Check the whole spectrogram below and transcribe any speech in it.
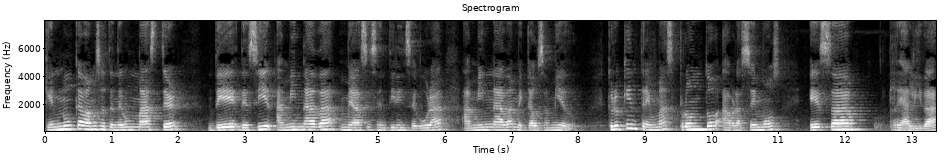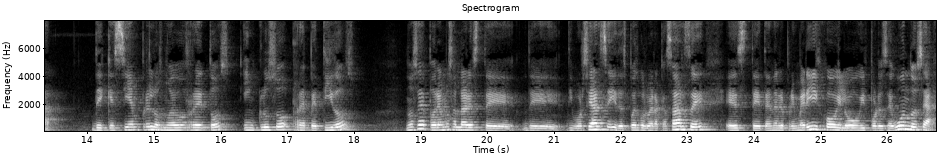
que nunca vamos a tener un máster de decir a mí nada me hace sentir insegura, a mí nada me causa miedo. Creo que entre más pronto abracemos esa realidad de que siempre los nuevos retos, incluso repetidos, no sé, podríamos hablar este, de divorciarse y después volver a casarse, este, tener el primer hijo y luego ir por el segundo. O sea,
